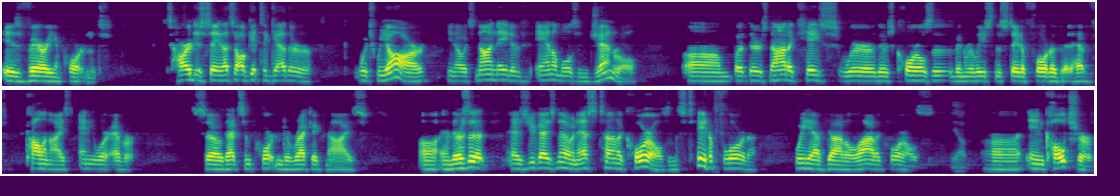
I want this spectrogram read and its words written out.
is very important. It's hard to say let's all get together, which we are. You know, it's non-native animals in general, um, but there's not a case where there's corals that have been released in the state of Florida that have colonized anywhere ever. So that's important to recognize. Uh, and there's a, as you guys know, an S ton of corals in the state of Florida. We have got a lot of corals Yep. uh, in culture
